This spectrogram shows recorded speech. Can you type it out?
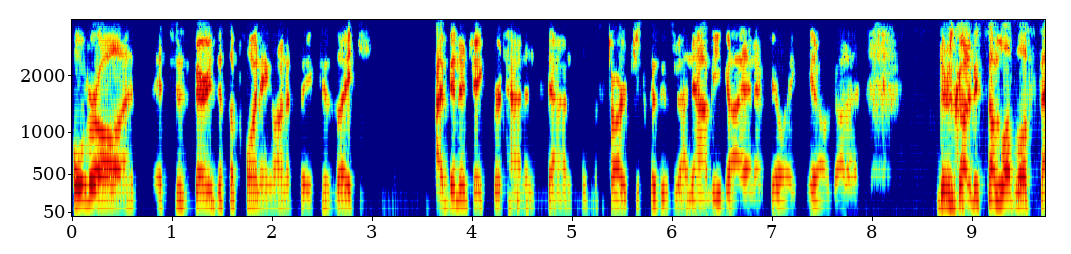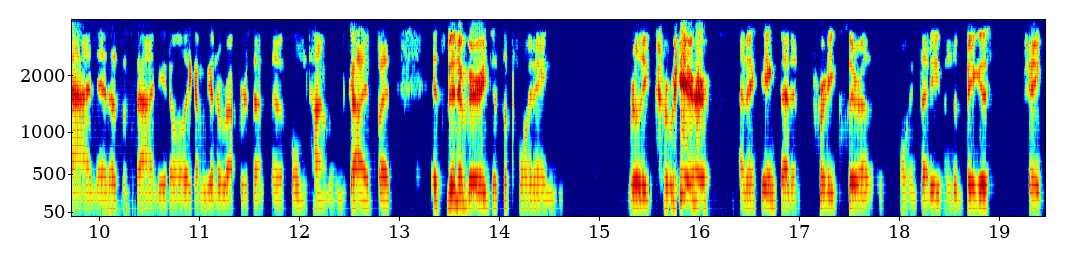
overall, it's just very disappointing, honestly, because like I've been a Jake Virtanen stan since the start, just because he's an Abbey guy, and I feel like you know gotta there's got to be some level of fan, and as a fan, you know, like I'm going to represent the hometown guy, but it's been a very disappointing, really career, and I think that it's pretty clear at this point that even the biggest Jake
